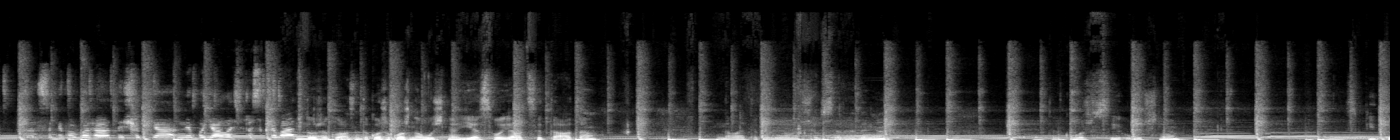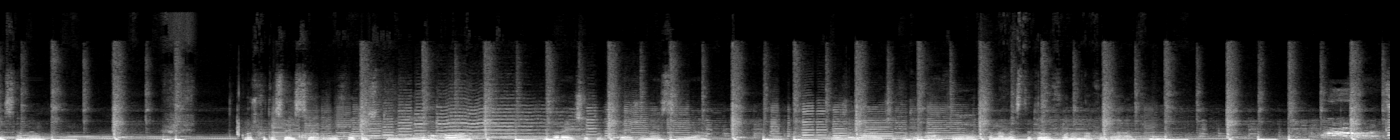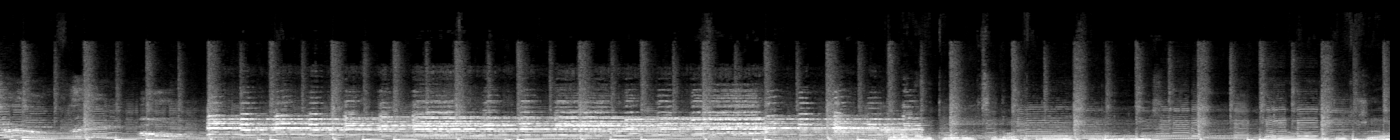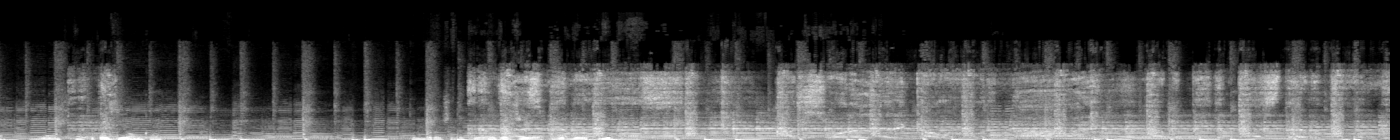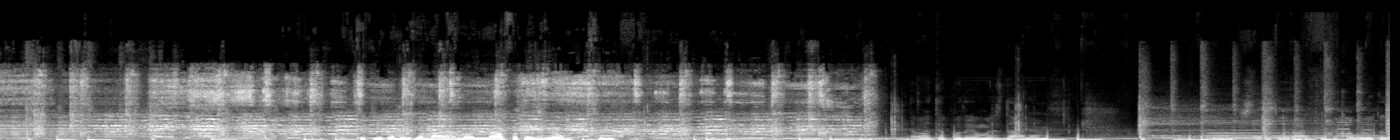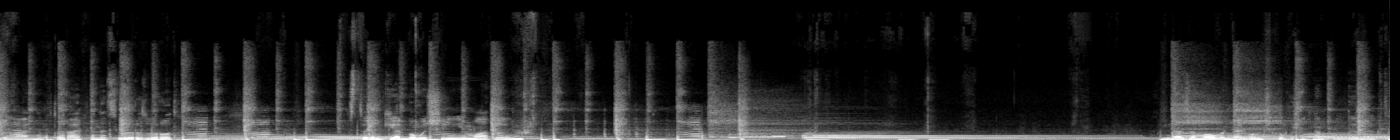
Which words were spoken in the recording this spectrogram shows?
Собі побажати, щоб я не боялась розкривати. Дуже класно. Також у кожного учня є своя цитата. Давайте подивимося, всередині. Також всі учні з підписами. Також фотосесія у фотостудії групова. До речі, тут теж у нас є оживаючі фотографії. Якщо навести телефоном на фотографію. Вона відтворюється. Давайте подивимося, далі у нас. Далі у нас йдуть вже вулична фотозйомка. Тут, до речі, такий вже відеокліп. Ці кліпи ми знімаємо на фотозйомці. Давайте подивимось далі фотографії, така велика загальна фотографія на цілий розворот. Сторінки альбому щільні матові. Для замовлення альбомчику пишіть нам у директ.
